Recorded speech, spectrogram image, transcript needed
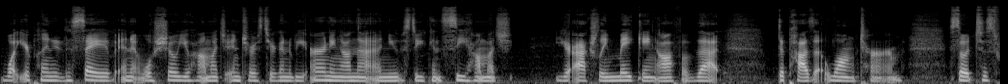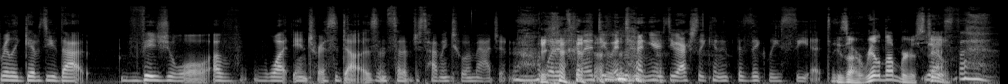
what you're planning to save, and it will show you how much interest you're going to be earning on that, and you so you can see how much you're actually making off of that deposit long term. So it just really gives you that visual of what interest does instead of just having to imagine what it's going to do in 10 years. You actually can physically see it. These are real numbers, too. Yes.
